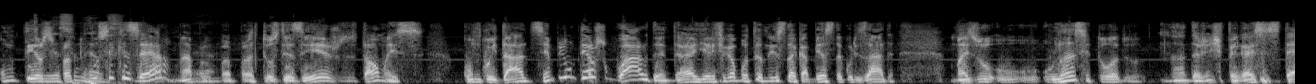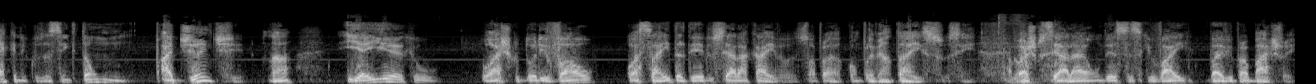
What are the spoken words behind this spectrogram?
um terço para o que você quiser, né? É. Para teus desejos e tal, mas com cuidado, sempre um terço guarda, né? e ele fica botando isso na cabeça da gurizada. Mas o, o, o lance todo né, da gente pegar esses técnicos assim que estão adiante, né? E aí é que eu, eu acho que o Dorival, com a saída dele, o Ceará caiu, só para complementar isso. Assim. Tá eu acho que o Ceará é um desses que vai, vai vir para baixo aí.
